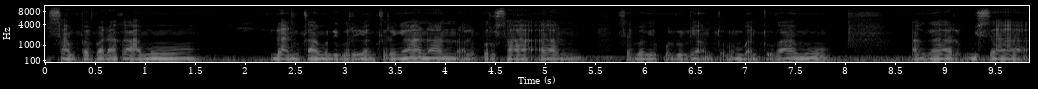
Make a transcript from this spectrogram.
sampai pada kamu dan kamu diberikan keringanan oleh perusahaan sebagai peduli untuk membantu kamu agar bisa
